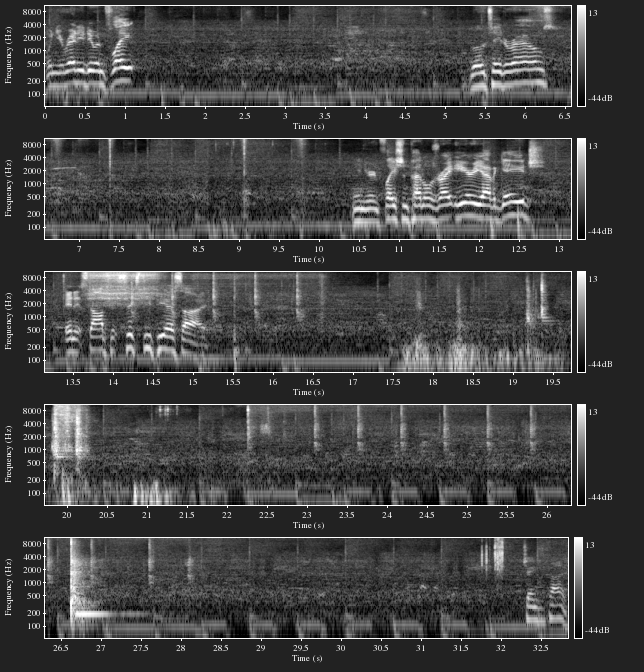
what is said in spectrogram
When you're ready to inflate, rotate around. And your inflation pedal is right here. You have a gauge and it stops at 60 PSI. Change the tire.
